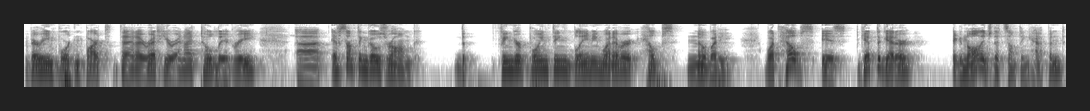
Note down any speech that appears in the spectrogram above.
very important part that I read here, and I totally agree. Uh, if something goes wrong, the finger pointing, blaming, whatever helps nobody. What helps is get together, acknowledge that something happened,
